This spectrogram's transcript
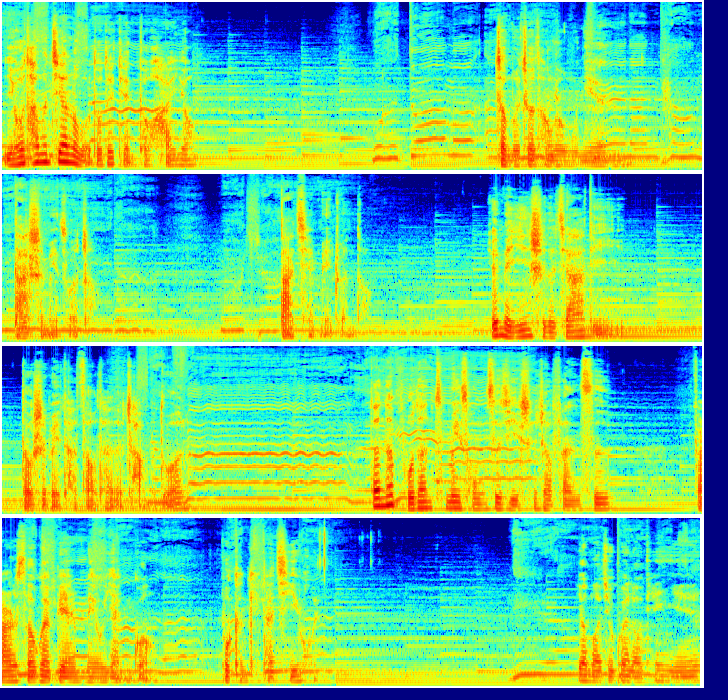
以后他们见了我都得点头哈腰。这么折腾了五年，大事没做成，大钱没赚到，原本殷实的家底，都是被他糟蹋的差不多了。但他不但没从自己身上反思，反而责怪别人没有眼光，不肯给他机会。要么就怪老天爷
